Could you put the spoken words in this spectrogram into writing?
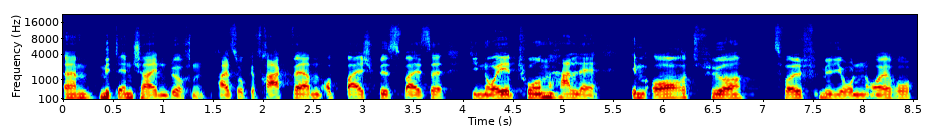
ähm, mitentscheiden dürfen. Also gefragt werden, ob beispielsweise die neue Turnhalle im Ort für 12 Millionen Euro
